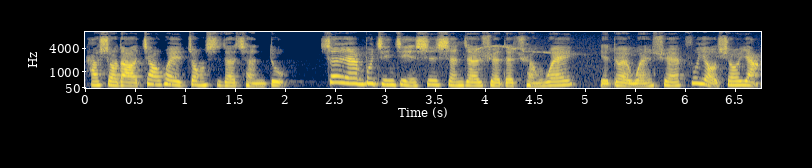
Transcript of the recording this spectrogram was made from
他受到教会重视的程度。圣人不仅仅是神哲学的权威，也对文学富有修养。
